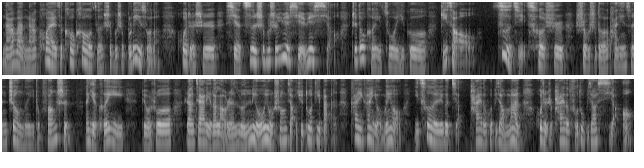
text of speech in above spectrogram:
拿碗、拿筷子、扣扣子是不是不利索了？或者是写字是不是越写越小？这都可以做一个提早自己测试是不是得了帕金森症的一种方式。那也可以，比如说让家里的老人轮流用双脚去跺地板，看一看有没有一侧的这个脚拍的会比较慢，或者是拍的幅度比较小。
